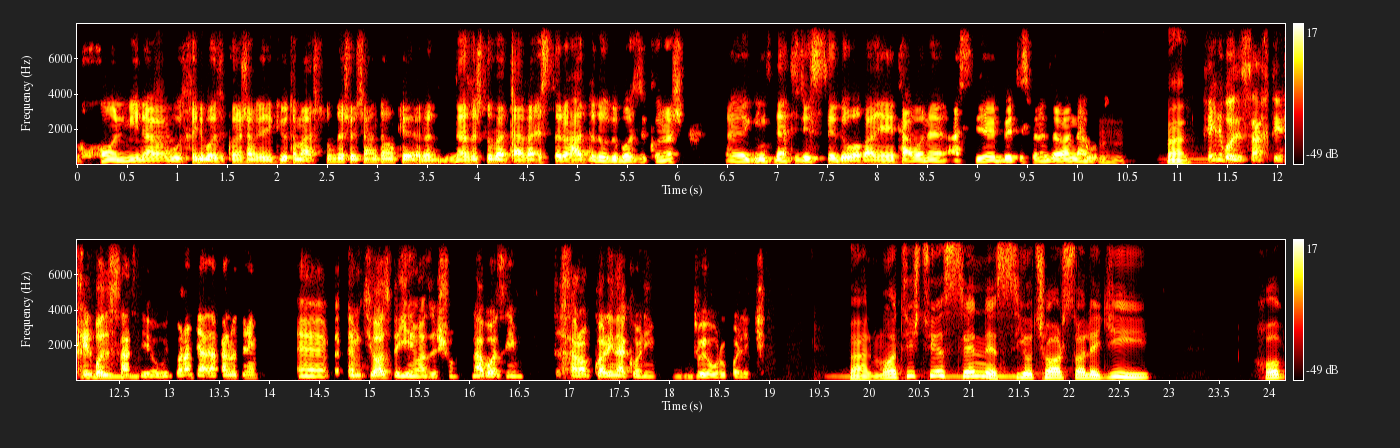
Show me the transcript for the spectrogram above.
خانمی نبود. خیلی بازیکنش هم یکی دو تا مصدوم داشت و چند تا هم که نذاشت و تقریبا استراحت داده بود بازیکنش این نتیجه سه دو واقعا یعنی توان اصلی بتیس به نظر من نبود. بله. خیلی بازی سختیه خیلی بازی سختیه. امیدوارم که حداقل بتونیم امتیاز بگیریم ازشون. نبازیم خرابکاری نکنیم توی اروپا لیگ. بله. ماتیش توی سن 34 سالگی خب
